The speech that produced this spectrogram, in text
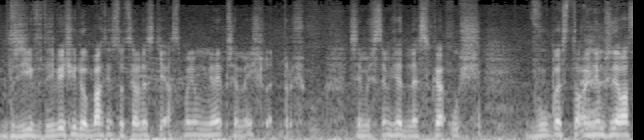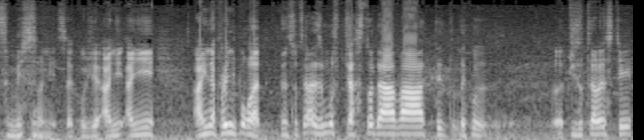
dřív, v dřívějších dobách ty socialisti aspoň uměli přemýšlet trošku. Si myslím, že dneska už vůbec to ani nemusí dávat smysl nic. Jakože ani, ani, ani na první pohled. Ten socialismus často dává ty, jako, lepší socialisti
